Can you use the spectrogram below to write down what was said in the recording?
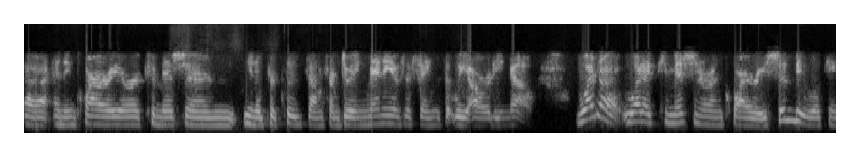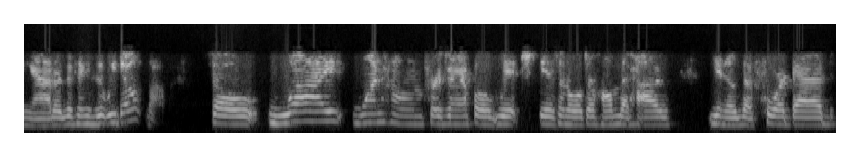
uh, an inquiry or a commission, you know, precludes them from doing many of the things that we already know. What a what a commission or inquiry should be looking at are the things that we don't know. So why one home, for example, which is an older home that has, you know, the four bed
